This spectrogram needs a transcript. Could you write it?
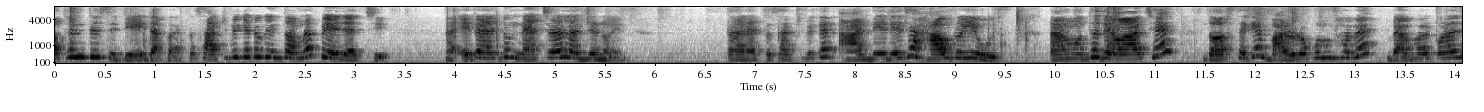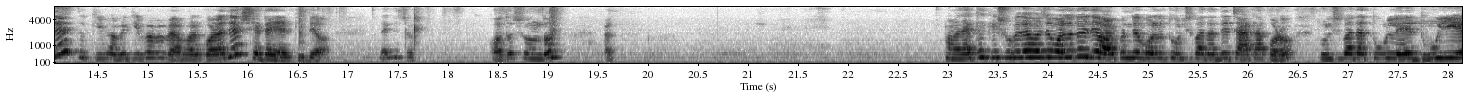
authenticity এই দেখো, একটা সার্টিফিকেটও কিন্তু আমরা পেয়ে যাচ্ছি। হ্যাঁ, এটা একদম ন্যাচারাল আর জেনুইন তার একটা সার্টিফিকেট আর দিয়ে দিয়েছে হাউ টু ইউজ তার মধ্যে দেওয়া আছে দশ থেকে বারো রকম ভাবে ব্যবহার করা যায়। তো কীভাবে কীভাবে ব্যবহার করা যায় সেটাই আর কি দেওয়া। দেখেছ? কত সুন্দর। আমাদের একটা কি সুবিধা হয়েছে বলো তো? যে অর্পণ দিয়ে বলল তুলসী পাতা দিয়ে চাটা করো। তুলসী পাতা তুলে ধুইয়ে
